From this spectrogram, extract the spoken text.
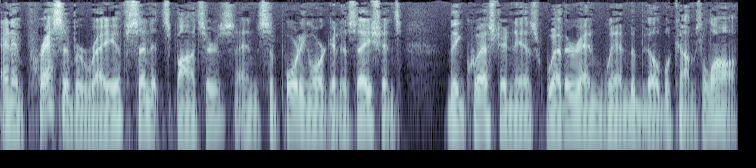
An impressive array of Senate sponsors and supporting organizations. Big question is whether and when the bill becomes law.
